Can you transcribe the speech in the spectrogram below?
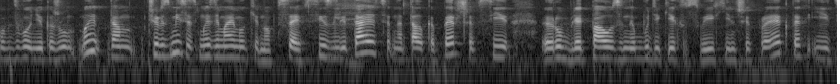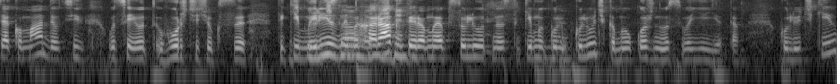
обдзвонюю, кажу, ми там через місяць ми знімаємо кіно. Все, всі злітаються, Наталка перша, всі роблять паузи на будь-яких своїх інших проєктах. І ця команда, оці, оцей от горщичок з такими колючками. різними характерами, абсолютно з такими колючками, у кожного свої є там колючки.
